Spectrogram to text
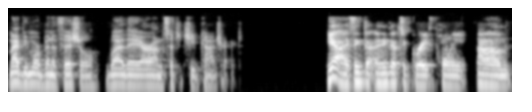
might be more beneficial while they are on such a cheap contract. Yeah, I think that I think that's a great point. Um,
